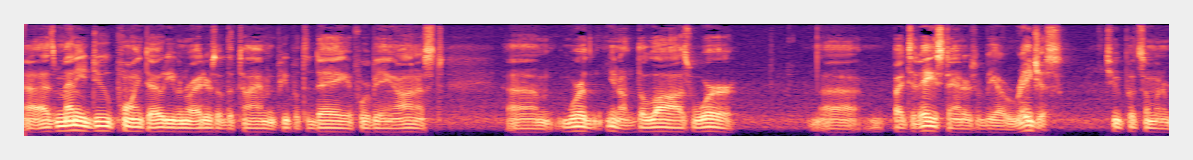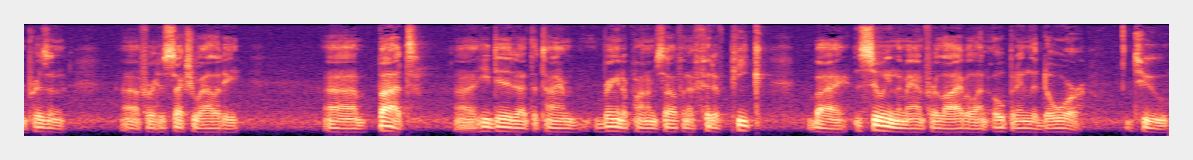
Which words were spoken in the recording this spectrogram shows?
uh, as many do point out, even writers of the time and people today, if we're being honest, um, were you know the laws were uh, by today's standards, would be outrageous to put someone in prison uh, for his sexuality. Uh, but uh, he did at the time bring it upon himself in a fit of pique by suing the man for libel and opening the door to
